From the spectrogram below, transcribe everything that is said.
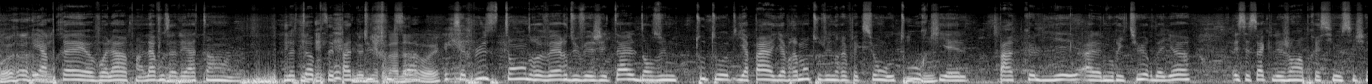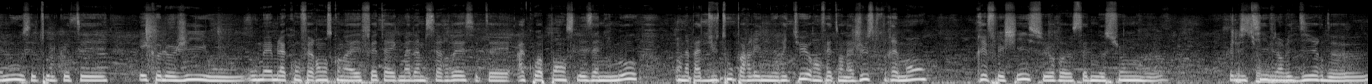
Ouais, et après, euh, voilà. Enfin, là, vous avez atteint euh, le top. C'est pas du tout ça. ouais. C'est plus tendre vers du végétal dans une toute autre. Il y a pas. Il y a vraiment toute une réflexion autour Mhm. qui est pas que liée à la nourriture d'ailleurs. Et c'est ça que les gens apprécient aussi chez nous. C'est tout le côté écologie ou, ou même la conférence qu'on avait faite avec Madame Servet. C'était à quoi pensent les animaux? On n'a pas du tout parlé de nourriture. En fait, on a juste vraiment réfléchi sur euh, cette notion euh, cognitive, j'ai envie de dire. De,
